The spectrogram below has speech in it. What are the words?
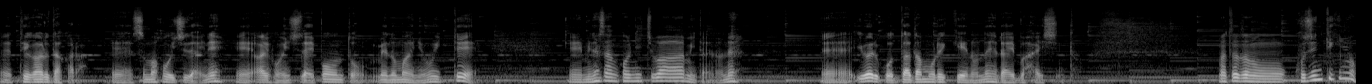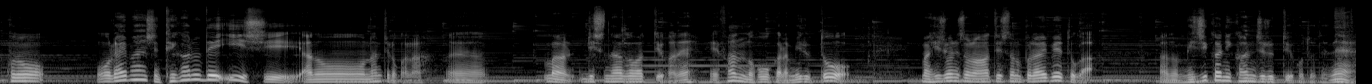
え手軽だから、えー、スマホ1台ね、えー、iPhone1 台ポンと目の前に置いてえー、皆さんこんにちはみたいなね、え、いわゆるこうダダ漏れ系のねライブ配信と、まあ、ただの個人的にはこのライブ配信手軽でいいしあの何、ていうのかな、えー、まあリスナー側っていうかねファンの方から見ると、まあ、非常にそのアーティストのプライベートがあの身近に感じるっていうことでね、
